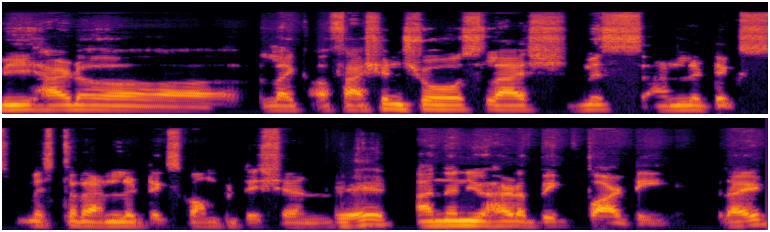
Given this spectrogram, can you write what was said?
We had a like a fashion show slash Miss Analytics, Mr. Analytics competition, Great. and then you had a big party, right?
